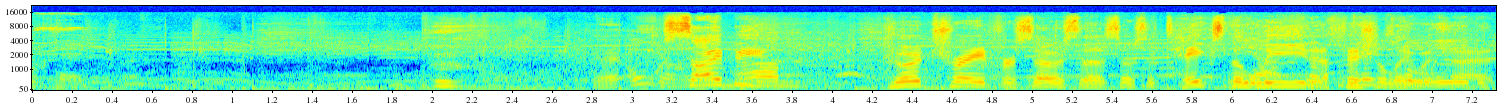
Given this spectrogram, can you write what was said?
Okay. Okay. Oh, so, side beat. Um, Good trade for Sosa. Sosa takes the Yeah, lead Sosa officially the with lead. that.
